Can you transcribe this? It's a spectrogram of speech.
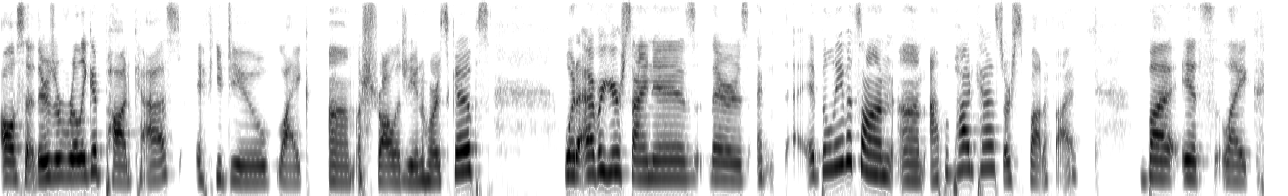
Also, there's a really good podcast if you do like um, astrology and horoscopes. Whatever your sign is, there's I, I believe it's on um, Apple Podcast or Spotify, but it's like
